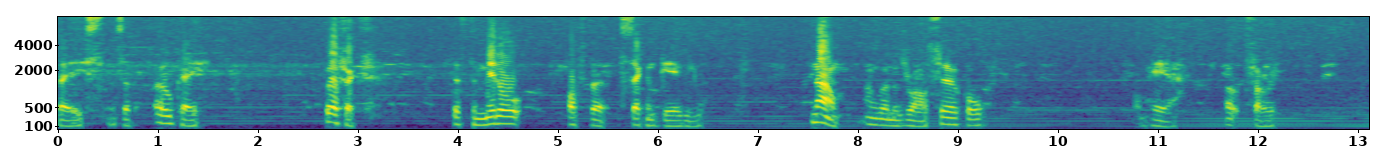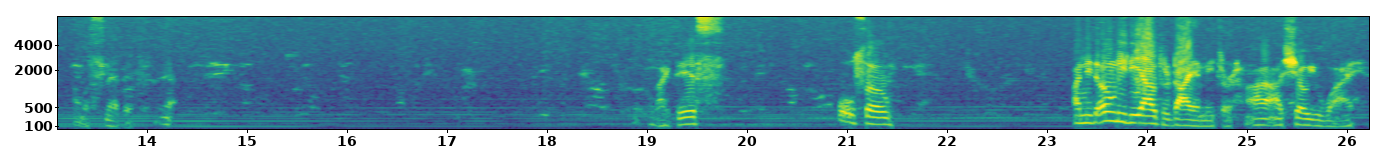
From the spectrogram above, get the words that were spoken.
paste and said okay perfect. That's the middle of the second gear wheel. Now I'm going to draw a circle from here Oh, sorry. I'm gonna snap it. Yeah. Like this. Also, I need only the outer diameter. I, will show you why.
